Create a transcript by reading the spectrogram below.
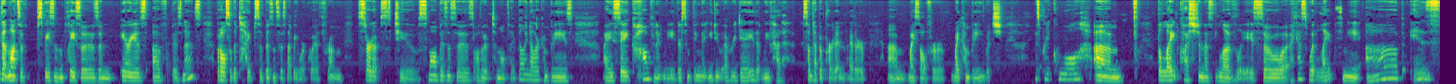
that in lots of spaces and places and areas of business, but also the types of businesses that we work with from startups to small businesses, all the way up to multi billion dollar companies. I say confidently there's something that you do every day that we've had some type of part in, either um, myself or my company, which is pretty cool. Um, the light question is lovely. So I guess what lights me up is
